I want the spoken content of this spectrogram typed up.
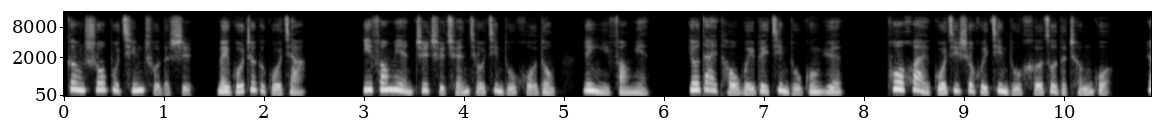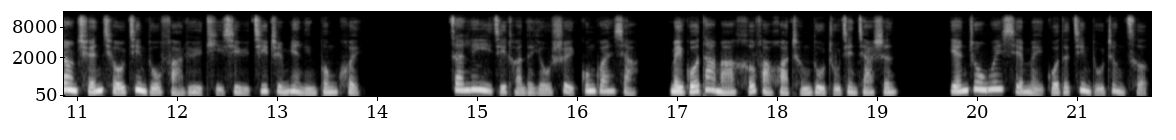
更说不清楚的是，美国这个国家，一方面支持全球禁毒活动，另一方面又带头违背禁毒公约，破坏国际社会禁毒合作的成果，让全球禁毒法律体系与机制面临崩溃。在利益集团的游说公关下，美国大麻合法化程度逐渐加深，严重威胁美国的禁毒政策。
